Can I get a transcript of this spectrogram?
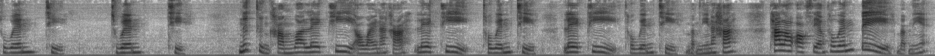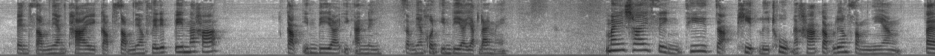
twenty twenty นึกถึงคำว่าเลขที่เอาไว้นะคะ เลขที่ twenty เลขที่ twenty แบบนี้นะคะ ถ้าเราออกเสียง twenty แบบนี้เป็นสำเนียงไทยกับสำเนียงฟิลิปปินส์นะคะ กับอินเดียอีกอันหนึ่งสำเนียงคนอินเดียอยากได้ไหม ไม่ใช่สิ่งที่จะผิดหรือถูกนะคะ กับเรื่องสำเนียง แต่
